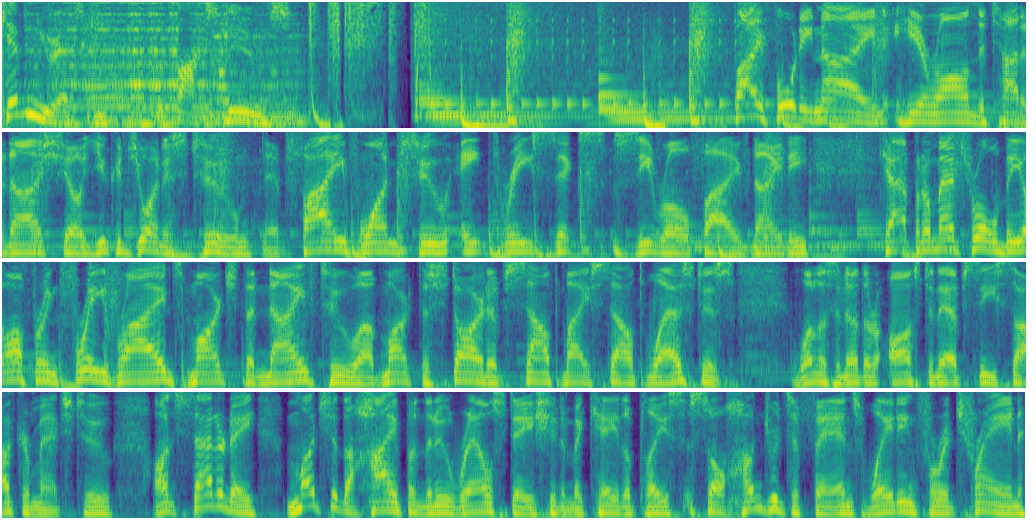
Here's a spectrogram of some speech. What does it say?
Kevin Uretsky, Fox News. 549 here on the Todd and Oz Show. You can join us too at 512-836-0590. Capital Metro will be offering free rides March the 9th to uh, mark the start of South by Southwest as well as another Austin FC soccer match too. On Saturday, much of the hype on the new rail station in McKalla Place saw hundreds of fans waiting for a train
